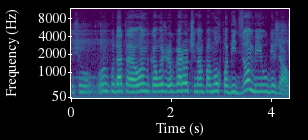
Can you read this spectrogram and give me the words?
Общем, он куда-то, он, короче, нам помог побить зомби и убежал.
